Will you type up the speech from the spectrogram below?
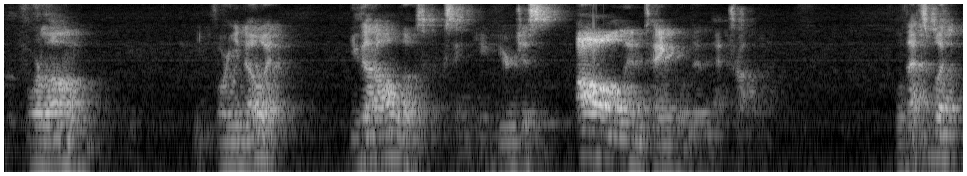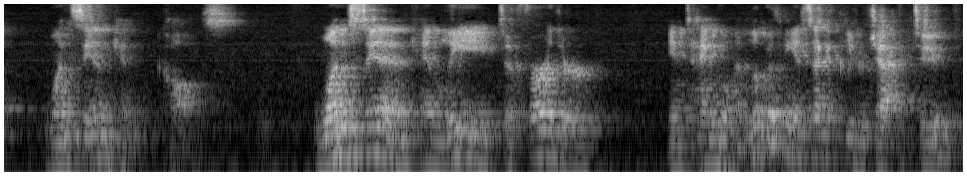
Before long, before you know it, you got all those hooks in you. You're just all entangled in that trot line. Well, that's what one sin can cause. One sin can lead to further entanglement. Look with me at 2 Peter chapter 2.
